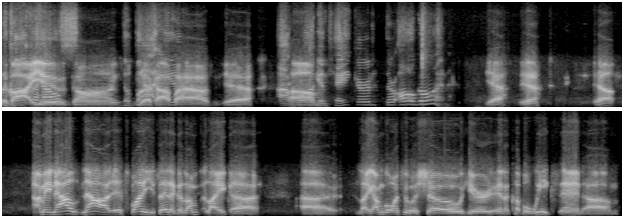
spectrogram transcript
the, Bayou's House, gone. The yeah, Copper House. Yeah, uh, um, and Tankard, they're all gone. yeah, yeah, yeah. I mean, now now it's funny you say that because I'm like, uh, uh, like I'm going to a show here in a couple weeks, and um,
